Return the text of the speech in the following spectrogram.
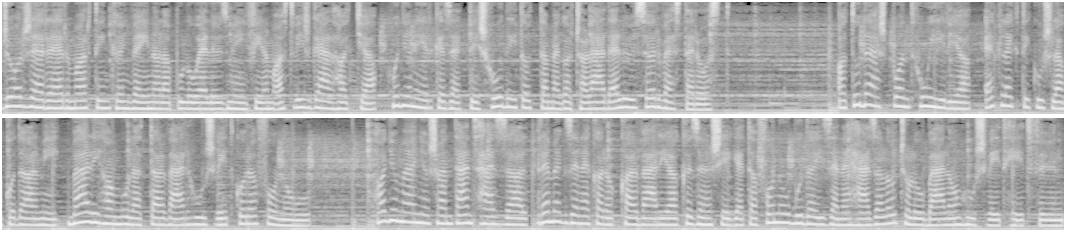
George R. R. Martin könyvein alapuló előzményfilm azt vizsgálhatja, hogyan érkezett és hódította meg a család először Westerost. A tudás.hu írja, eklektikus lakodalmi, báli hangulattal vár húsvétkor a fonó. Hagyományosan tánchazzal, remek zenekarokkal várja a közönséget a Fonó Budai Zeneház a Locsolóbálon húsvét hétfőn.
